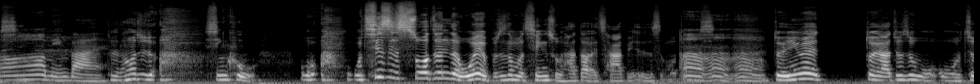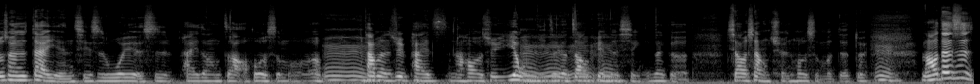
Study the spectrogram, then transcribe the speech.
西。哦，明白，对，然后就觉得啊辛苦，我我其实说真的，我也不是那么清楚它到底差别是什么东嗯西。嗯嗯，对，因为对啊，就是我我就算是代言，其实我也是拍张照或者什么，呃，嗯他们去拍，然后去用你这个照片嗯嗯嗯的形、那个肖像权或什么的，对。嗯然后，但是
